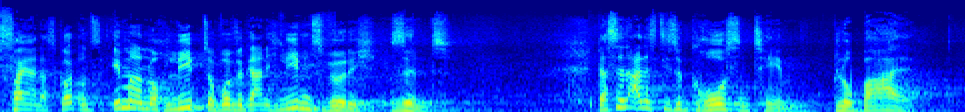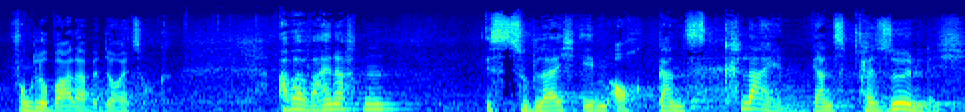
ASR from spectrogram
feiern, dass Gott uns immer noch liebt, obwohl wir gar nicht liebenswürdig sind. Das sind alles diese großen Themen, global, von globaler Bedeutung. Aber Weihnachten ist zugleich eben auch ganz klein, ganz persönlich.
